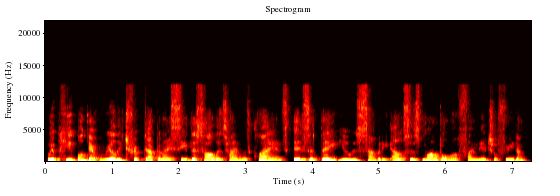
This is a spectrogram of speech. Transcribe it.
Where people get really tripped up, and I see this all the time with clients, is that they use somebody else's model of financial freedom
